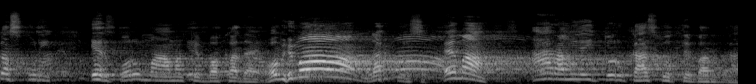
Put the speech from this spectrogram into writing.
কাজ করি, এরপরও মা আমাকে বকা দেয়। অভিমান! রাগ করছে। এ মা, আর আমি এই তোর কাজ করতে পারব না।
